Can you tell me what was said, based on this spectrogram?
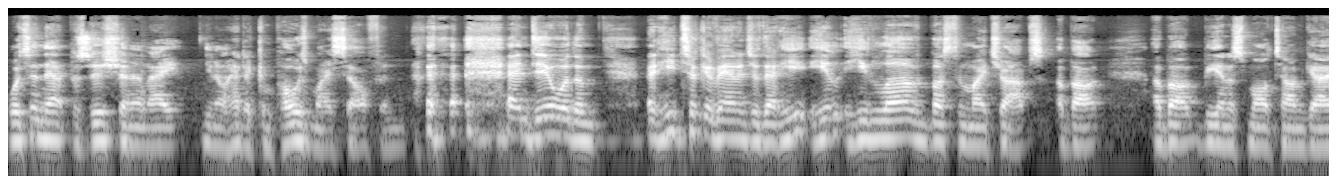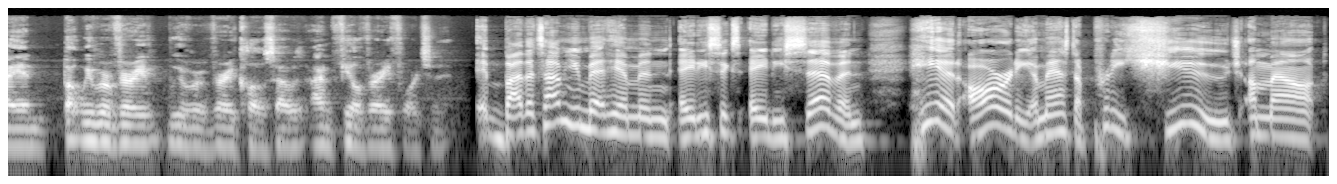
was in that position and I, you know, had to compose myself and and deal with him, and he took advantage of that. He he he loved busting my chops about about being a small town guy, and but we were very we were very close. I was I feel very fortunate by the time you met him in 86, 87, he had already amassed a pretty huge amount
